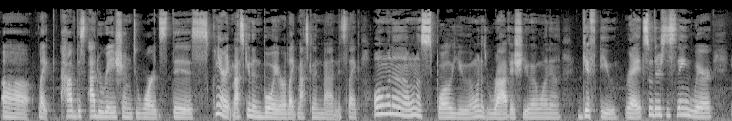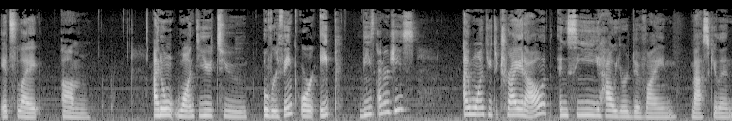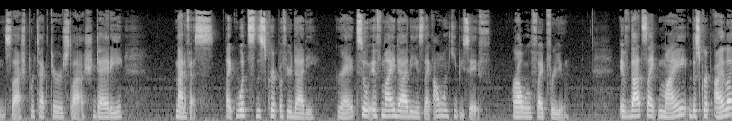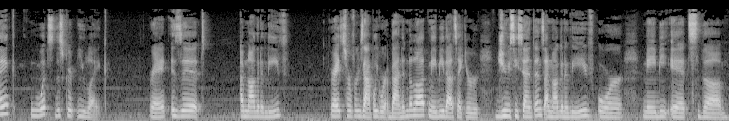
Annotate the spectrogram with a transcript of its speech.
uh like have this adoration towards this right, masculine boy or like masculine man. It's like, oh I wanna I wanna spoil you, I wanna ravish you, I wanna gift you, right? So there's this thing where it's like, um, I don't want you to overthink or ape these energies. I want you to try it out and see how your divine masculine slash protector slash daddy manifests. Like, what's the script of your daddy, right? So, if my daddy is like, I want to keep you safe, or I will fight for you, if that's like my the script I like, what's the script you like? Right? Is it I'm not gonna leave? Right? So for example, you were abandoned a lot, maybe that's like your juicy sentence, I'm not gonna leave, or maybe it's the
